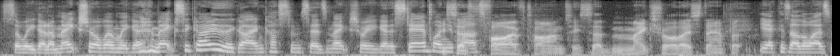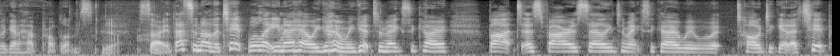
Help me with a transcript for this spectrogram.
So we got to make sure when we go to Mexico, the guy in customs says, make sure you get a stamp on He your said passport. five times. He said, "Make sure they stamp it." Yeah, because otherwise we're going to have problems. Yeah. So that's another tip. We'll let you know how we go when we get to Mexico. But as far as sailing to Mexico, we were told to get a tip,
